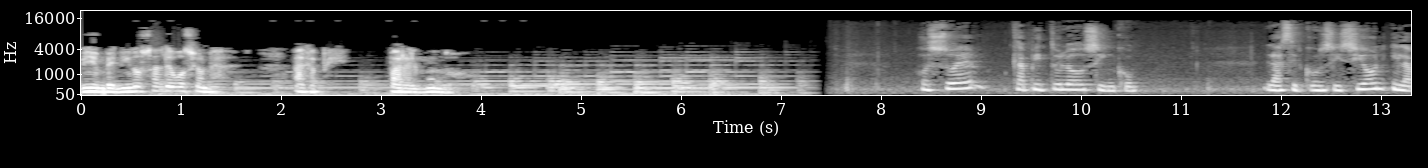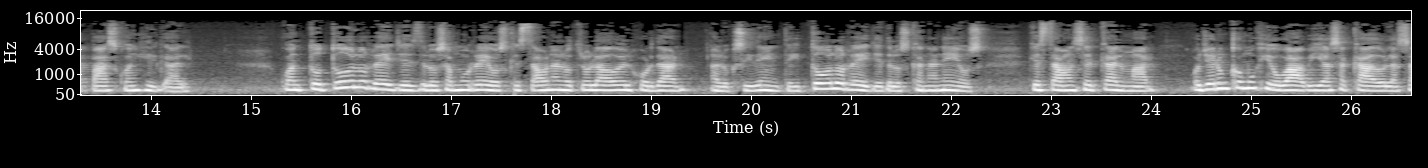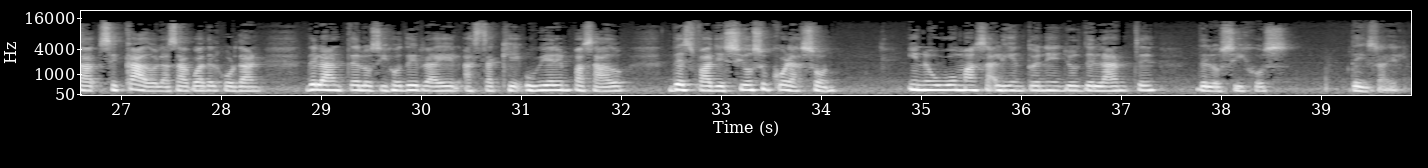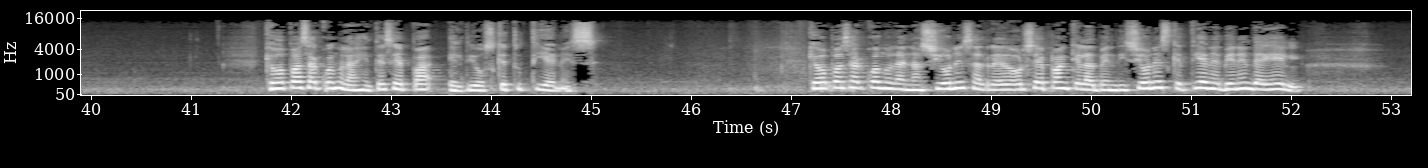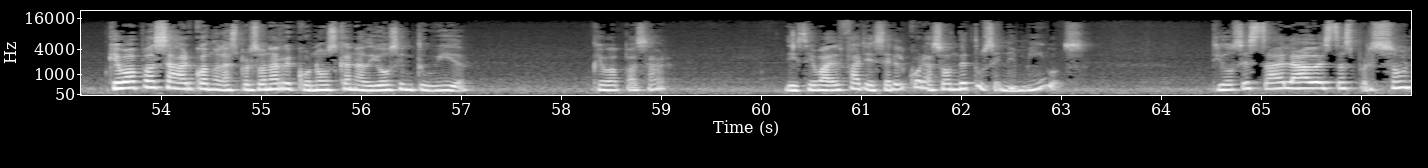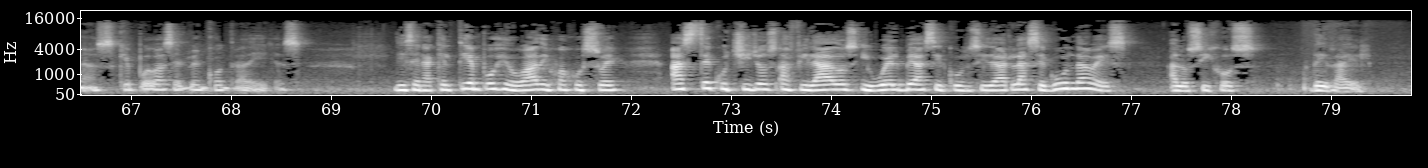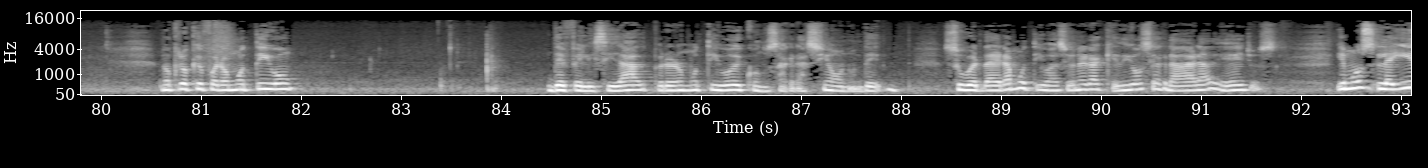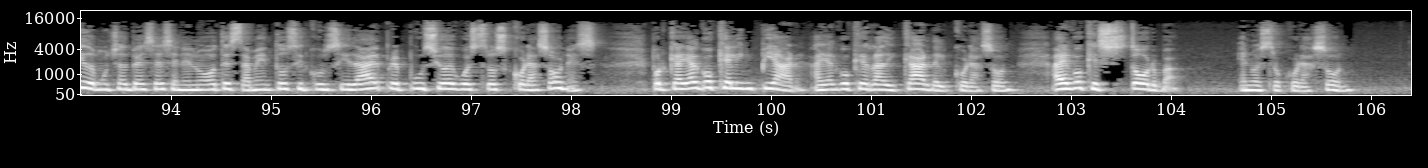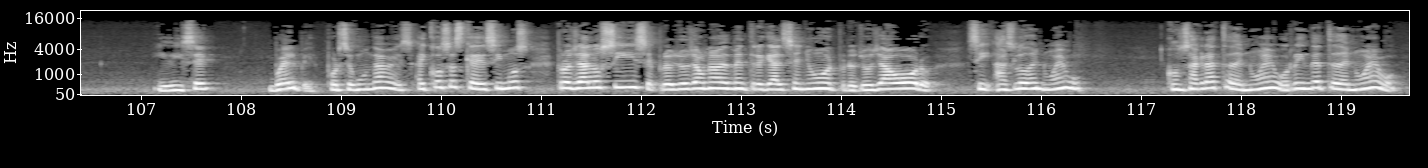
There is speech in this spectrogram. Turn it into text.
Bienvenidos al devocional. Hágame para el mundo. Josué capítulo 5 La circuncisión y la Pascua en Gilgal. Cuanto todos los reyes de los amorreos que estaban al otro lado del Jordán, al occidente, y todos los reyes de los cananeos que estaban cerca del mar, oyeron cómo Jehová había sacado las, secado las aguas del Jordán delante de los hijos de Israel hasta que hubieran pasado, desfalleció su corazón y no hubo más aliento en ellos delante de los hijos de Israel. ¿Qué va a pasar cuando la gente sepa el Dios que tú tienes? ¿Qué va a pasar cuando las naciones alrededor sepan que las bendiciones que tienes vienen de Él? ¿Qué va a pasar cuando las personas reconozcan a Dios en tu vida? ¿Qué va a pasar? Dice, va a desfallecer el corazón de tus enemigos. Dios está al lado de estas personas. ¿Qué puedo hacer yo en contra de ellas? Dice, en aquel tiempo Jehová dijo a Josué, hazte cuchillos afilados y vuelve a circuncidar la segunda vez a los hijos de Israel. No creo que fuera un motivo de felicidad, pero era un motivo de consagración, de, su verdadera motivación era que Dios se agradara de ellos. Y hemos leído muchas veces en el Nuevo Testamento, circuncidar el prepucio de vuestros corazones, porque hay algo que limpiar, hay algo que erradicar del corazón, hay algo que estorba en nuestro corazón. Y dice, vuelve por segunda vez. Hay cosas que decimos, pero ya los hice, pero yo ya una vez me entregué al Señor, pero yo ya oro. Sí, hazlo de nuevo. Conságrate de nuevo, ríndete de nuevo.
